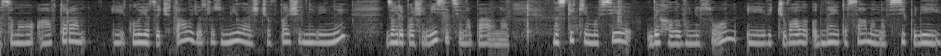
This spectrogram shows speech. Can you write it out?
самого автора. І коли я це читала, я зрозуміла, що в перші дні війни, взагалі перші місяці, напевно, наскільки ми всі дихали в унісон і відчували одне і те саме на всі події.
